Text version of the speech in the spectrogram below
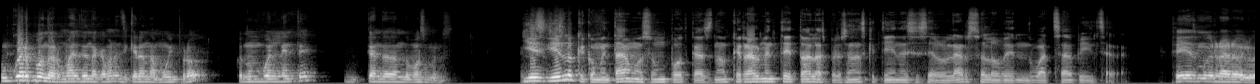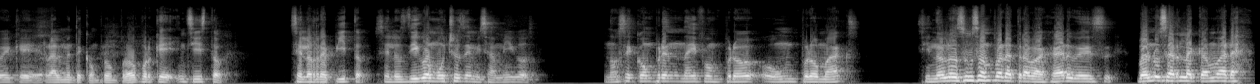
un cuerpo normal de una cámara, ni siquiera una muy pro, con un buen lente, te anda dando más o menos. Y es, y es lo que comentábamos en un podcast, ¿no? Que realmente todas las personas que tienen ese celular solo ven WhatsApp e Instagram. Sí, es muy raro el güey que realmente compró un Pro, porque, insisto, se los repito, se los digo a muchos de mis amigos, no se compren un iPhone Pro o un Pro Max, si no los usan para trabajar, güey, van a usar la cámara,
